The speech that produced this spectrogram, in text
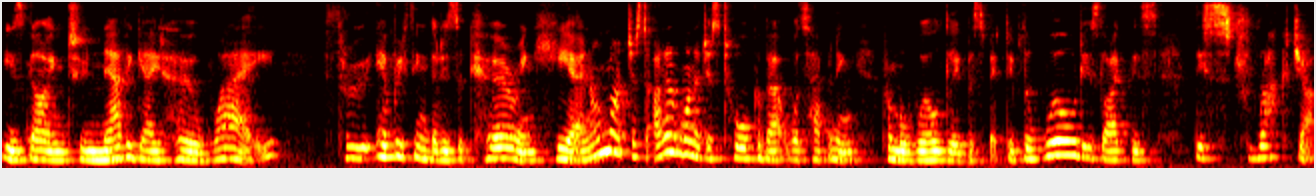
is going to navigate her way through everything that is occurring here. And I'm not just, I don't want to just talk about what's happening from a worldly perspective. The world is like this, this structure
